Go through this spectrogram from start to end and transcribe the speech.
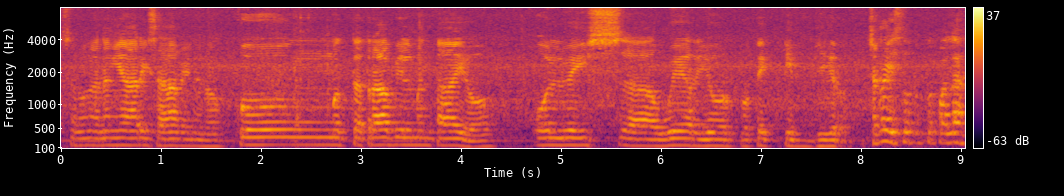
sa mga nangyari sa akin, ano, kung magta-travel man tayo, always uh, wear your protective gear. Tsaka, ito, ito pala.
